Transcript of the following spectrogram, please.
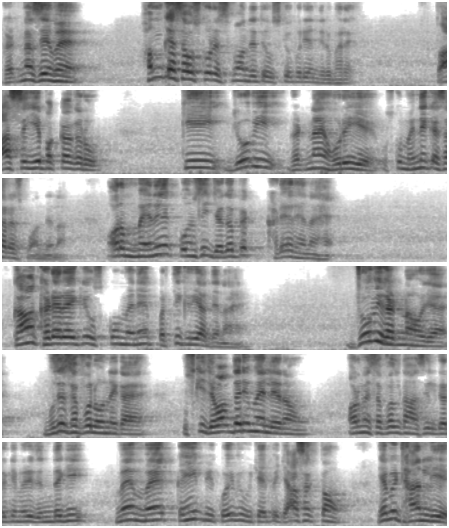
घटना सेम है। हम कैसा उसको रिस्पॉन्स देते उसके ऊपर यह निर्भर है। तो आज से ये पक्का करो कि जो भी घटनाएँ हो रही है, उसको मैंने कैसा रिस्पॉन्स देना? और मैंने कौन सी जगह पे खड़े रहना है? कहाँ खड़े रह के उसको मैंने प्रतिक्रिया देना है? जो भी घटना हो जाए, मुझे सफल होने का है, उसकी जवाबदारी मैं ले रहा हूँ और मैं सफलता हासिल करके मेरी ज़िंदगी में, मैं कहीं भी, कोई भी ऊंचाई पे जा सकता हूँ, या मैं ठान लिए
